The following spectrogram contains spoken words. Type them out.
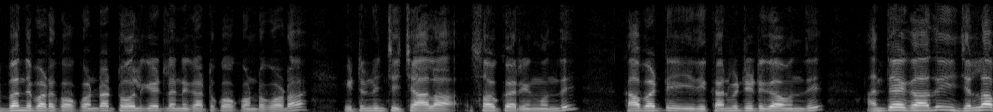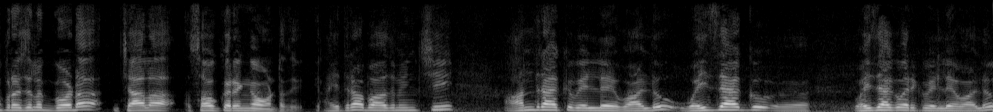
ఇబ్బంది పడుకోకుండా టోల్ గేట్లన్నీ కట్టుకోకుండా కూడా ఇటు నుంచి చాలా సౌకర్యంగా ఉంది. కాబట్టి ఇది కన్విటెడ్గా ఉంది. అంతేకాదు ఈ జిల్లా ప్రజలకు కూడా చాలా సౌకర్యంగా ఉంటుంది. హైదరాబాద్ నుంచి ఆంధ్రాకి వెళ్ళే వాళ్ళు వైజాగ్ వైజాగ్ వరకు వెళ్ళే వాళ్ళు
